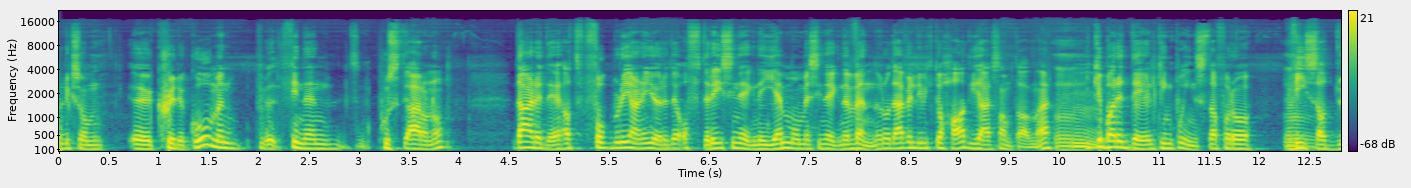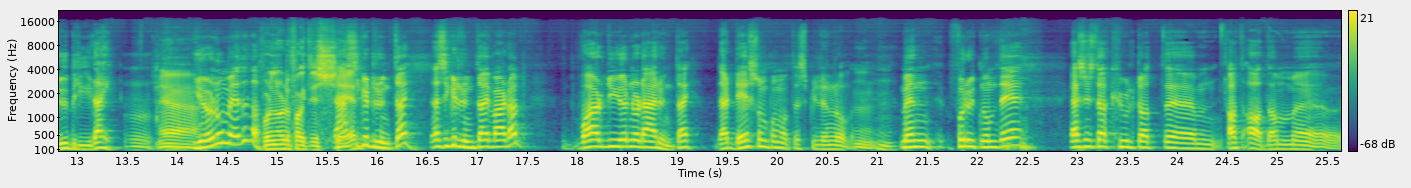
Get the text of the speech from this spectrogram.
liksom uh, critical, men finne en positiv I don't know. Da er det det at Folk burde gjerne gjøre det oftere i sine egne hjem og med sine egne venner. Og det er veldig viktig å ha de her samtalene. her Ikke bare del ting på Insta for å vise at du bryr deg. Yeah. Gjør noe med det, da. For når det faktisk Det er sikkert rundt deg Det er sikkert rundt deg hver dag. Hva er det du gjør når det er rundt deg? Det er det som på en måte spiller en rolle. Men forutenom det, jeg syns det er kult at, eh, at Adam eh,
